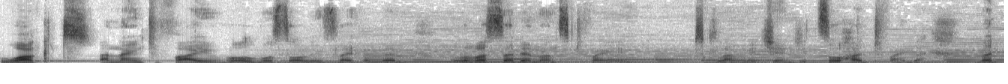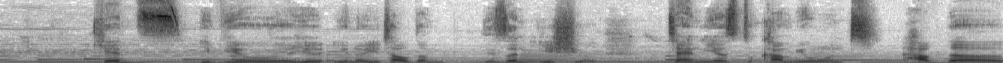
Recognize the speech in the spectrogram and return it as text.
worked a nine to five almost all his life, and then all of a sudden wants to find climate change. It's so hard to find that. But kids, if you, you, you know, you tell them this is an issue, 10 years to come, you won't have the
